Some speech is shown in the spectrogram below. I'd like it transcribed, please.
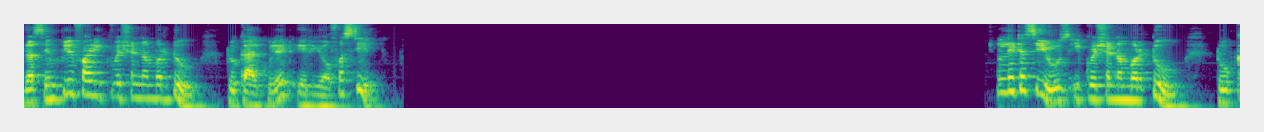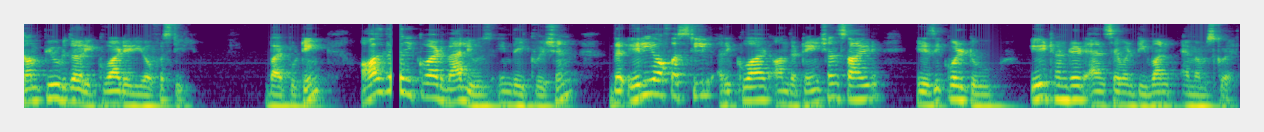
the simplified equation number 2 to calculate area of a steel. Let us use equation number 2 to compute the required area of a steel. By putting all the required values in the equation, the area of a steel required on the tension side is equal to 871 mm square.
